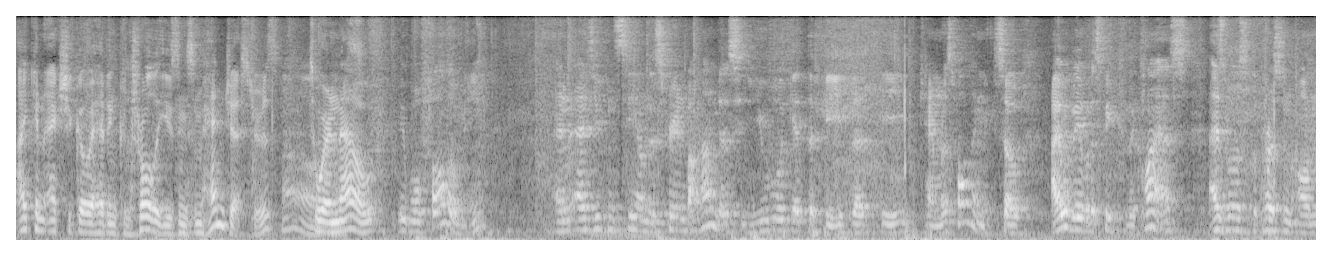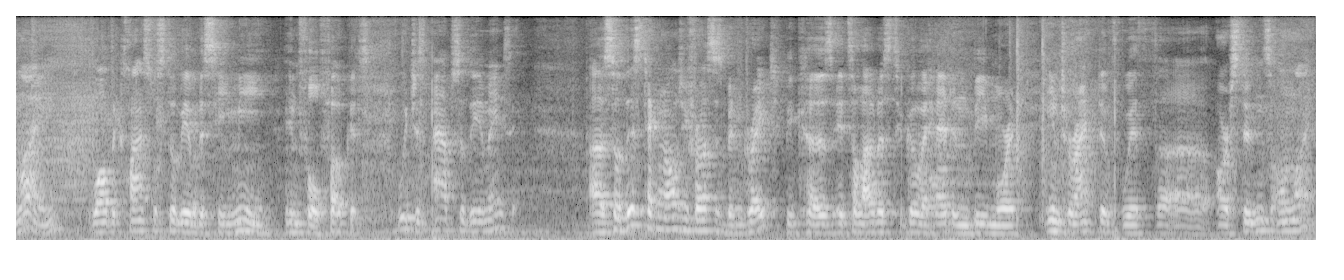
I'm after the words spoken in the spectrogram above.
I can actually go ahead and control it using some hand gestures oh, to where now it will follow me. And as you can see on the screen behind us, you will get the feed that the camera is following me. So I will be able to speak to the class as well as the person online, while the class will still be able to see me in full focus, which is absolutely amazing. Uh, so this technology for us has been great because it's allowed us to go ahead and be more interactive with uh, our students online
